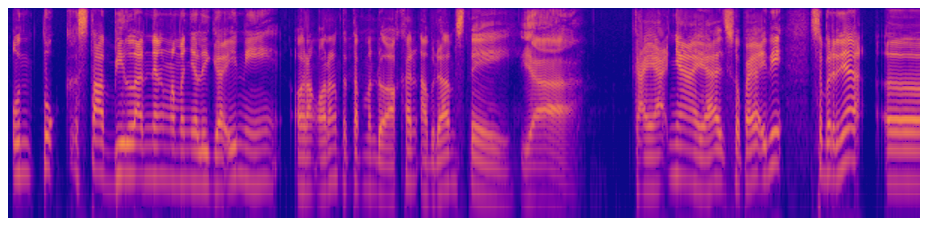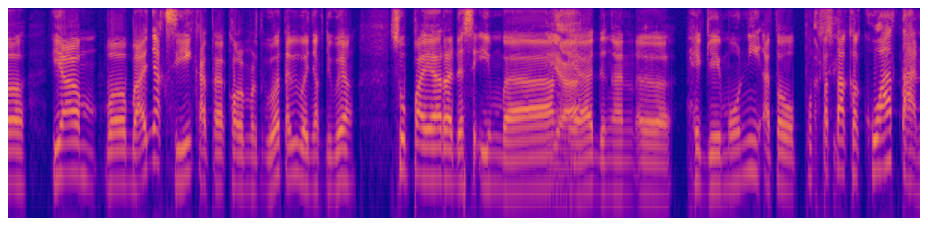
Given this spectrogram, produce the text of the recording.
Untuk kestabilan yang namanya liga ini, orang-orang tetap mendoakan Abraham stay. Ya, Kayaknya ya, supaya ini sebenarnya eh ya banyak sih kata kalau menurut gue, tapi banyak juga yang supaya rada seimbang Iya. ya dengan eh, hegemoni atau pe- Asik. peta kekuatan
